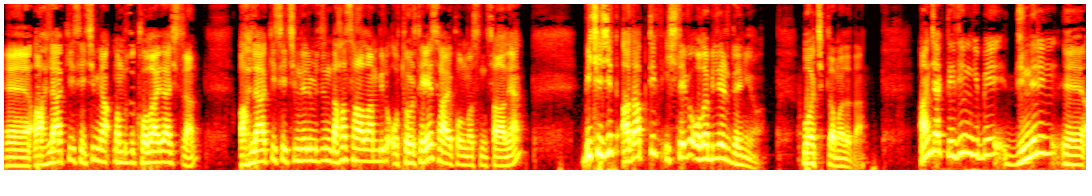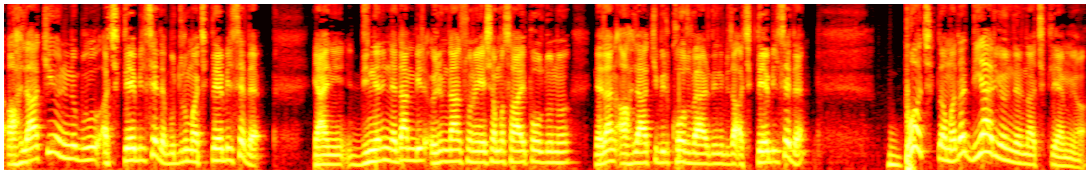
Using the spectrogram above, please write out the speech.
e, ahlaki seçim yapmamızı kolaylaştıran, ahlaki seçimlerimizin daha sağlam bir otoriteye sahip olmasını sağlayan bir çeşit adaptif işlevi olabilir deniyor bu açıklamada da. Ancak dediğim gibi dinlerin e, ahlaki yönünü bu açıklayabilse de, bu durumu açıklayabilse de yani dinlerin neden bir ölümden sonra yaşama sahip olduğunu, neden ahlaki bir kod verdiğini bize açıklayabilse de bu açıklamada diğer yönlerini açıklayamıyor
